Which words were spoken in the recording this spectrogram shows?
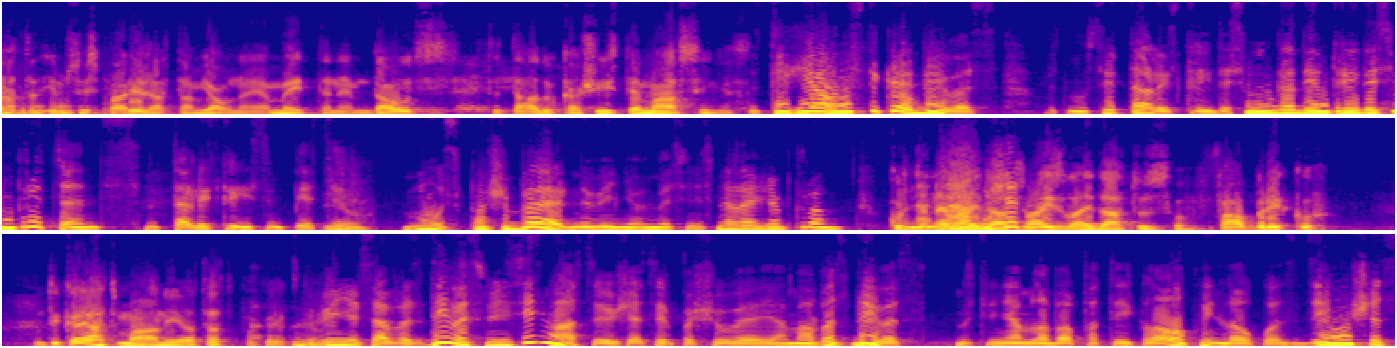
Kā tad jums vispār ir ar tām jaunajām meitenēm? Daudz tādu kā šīs te māsiņas. Tik jaunas tikai divas, bet mums ir tā līdz 30 gadiem 30%, nu, tā līdz 35. Jā. Mūsu paši bērni viņu, un mēs viņus nelaižam prom. Kur te nelaidāt, aizlaidāt uz fabriku? Un tikai atmānījāt atpakaļ. Tā. Viņas abas divas, viņas izmācījušās ir pa šuvējām, abas divas. Bet viņām labāk patīk lauki, viņa laukos dzimušas,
